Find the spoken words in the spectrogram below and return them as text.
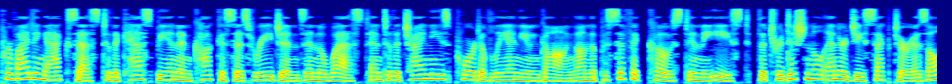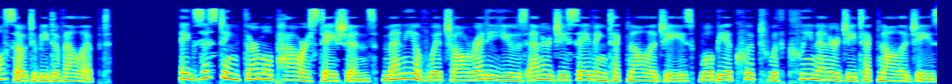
providing access to the Caspian and Caucasus regions in the west and to the Chinese port of Lianyungang on the Pacific coast in the east. The traditional energy sector is also to be developed. Existing thermal power stations, many of which already use energy-saving technologies, will be equipped with clean energy technologies.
